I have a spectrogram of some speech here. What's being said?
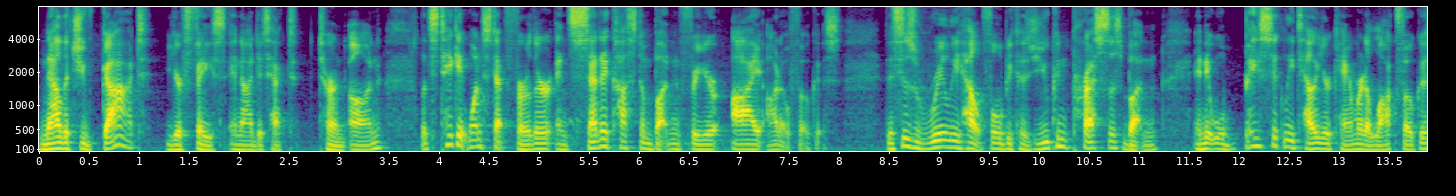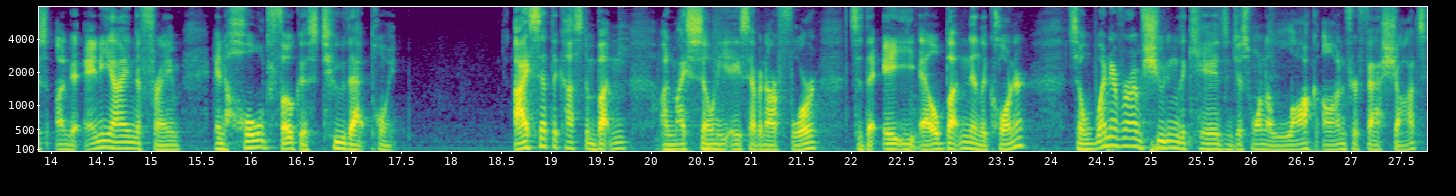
Now that you've got your face and eye detect turned on, let's take it one step further and set a custom button for your eye autofocus. This is really helpful because you can press this button and it will basically tell your camera to lock focus onto any eye in the frame and hold focus to that point. I set the custom button on my Sony a7R IV to the AEL button in the corner. So whenever I'm shooting the kids and just want to lock on for fast shots,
